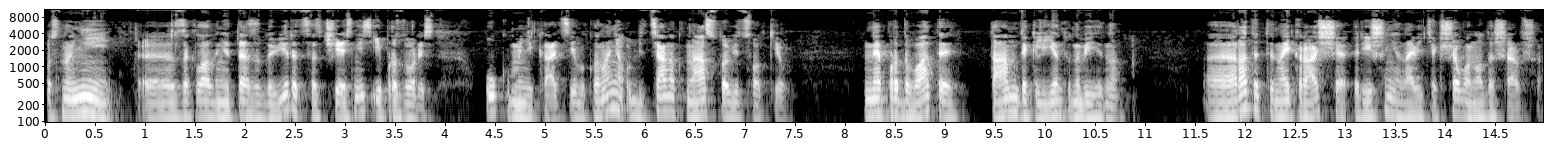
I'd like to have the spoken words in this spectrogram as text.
Основні е, закладені тези довіри це чесність і прозорість у комунікації, виконання обіцянок на 100%. Не продавати там, де клієнту невигідно. Радити найкраще рішення, навіть якщо воно дешевше.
